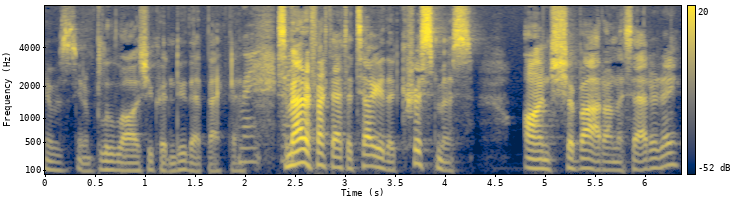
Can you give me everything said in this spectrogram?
It was you know blue laws. You couldn't do that back then. Right, As a matter of fact, I have to tell you that Christmas on Shabbat on a Saturday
